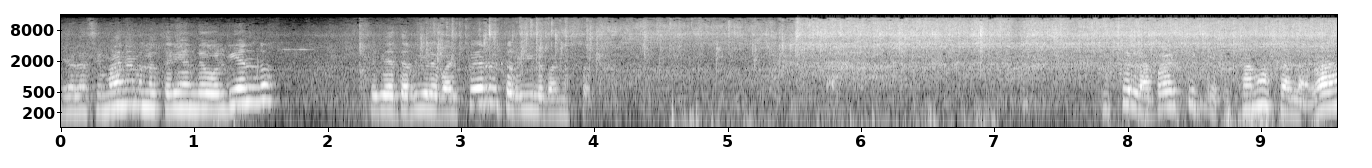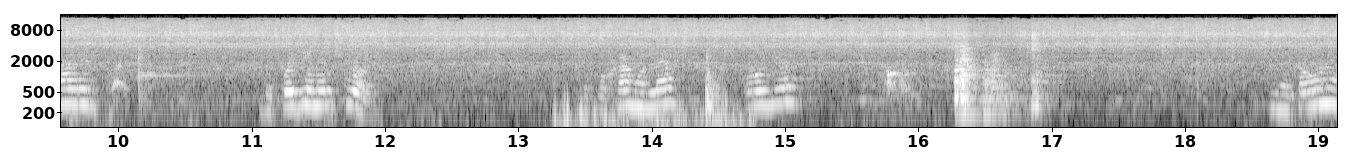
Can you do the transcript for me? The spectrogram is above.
Y a la semana me lo estarían devolviendo. Sería terrible para el perro y terrible para nosotros. Esta es la parte que empezamos a lavar el patio. Después viene el cloro. Recojamos las ollas. Tiene toda una.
